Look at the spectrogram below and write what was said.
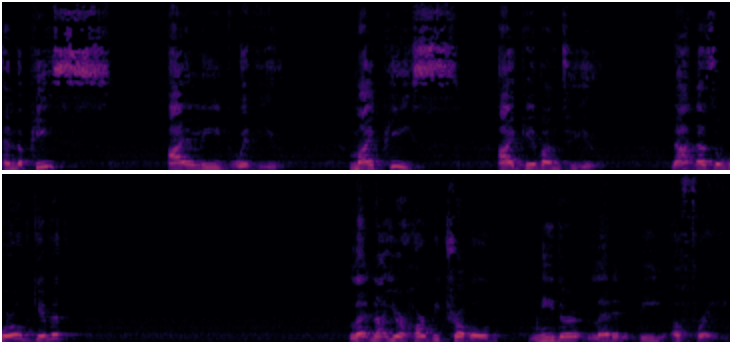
And the peace I leave with you. My peace I give unto you. Not as the world giveth. Let not your heart be troubled, neither let it be afraid.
